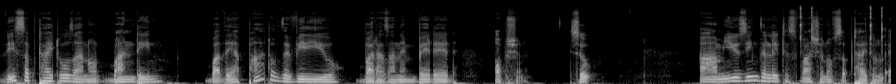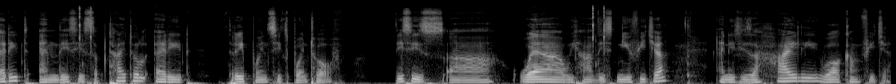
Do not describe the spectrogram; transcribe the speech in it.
These subtitles are not banned in, but they are part of the video but as an embedded option. So, I'm using the latest version of Subtitle Edit and this is Subtitle Edit 3.6.12 this is uh, where we have this new feature and it is a highly welcome feature.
